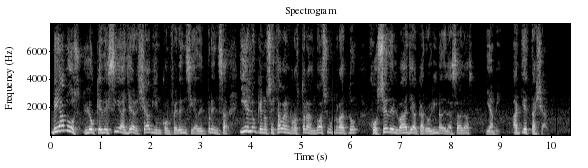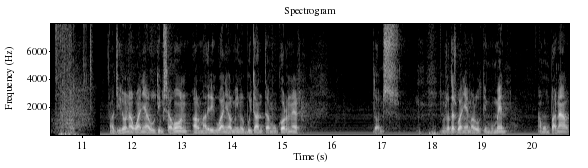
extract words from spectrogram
Veamos lo que decía ayer Xavi en conferencia de prensa y es lo que nos estaba enrostrando hace un rato José del Valle, a Carolina de las Alas i a mi. Aquí està Xavi. El Girona guanya l'últim segon, el Madrid guanya al minut 80 amb un córner. Doncs nosaltres guanyem a l'últim moment, amb un penal.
